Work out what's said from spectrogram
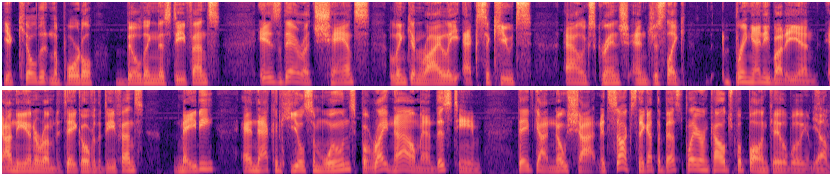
You killed it in the portal building this defense. Is there a chance Lincoln Riley executes Alex Grinch and just like bring anybody in on the interim to take over the defense? Maybe. And that could heal some wounds. But right now, man, this team, they've got no shot. And it sucks. They got the best player in college football in Caleb Williams. Yeah.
